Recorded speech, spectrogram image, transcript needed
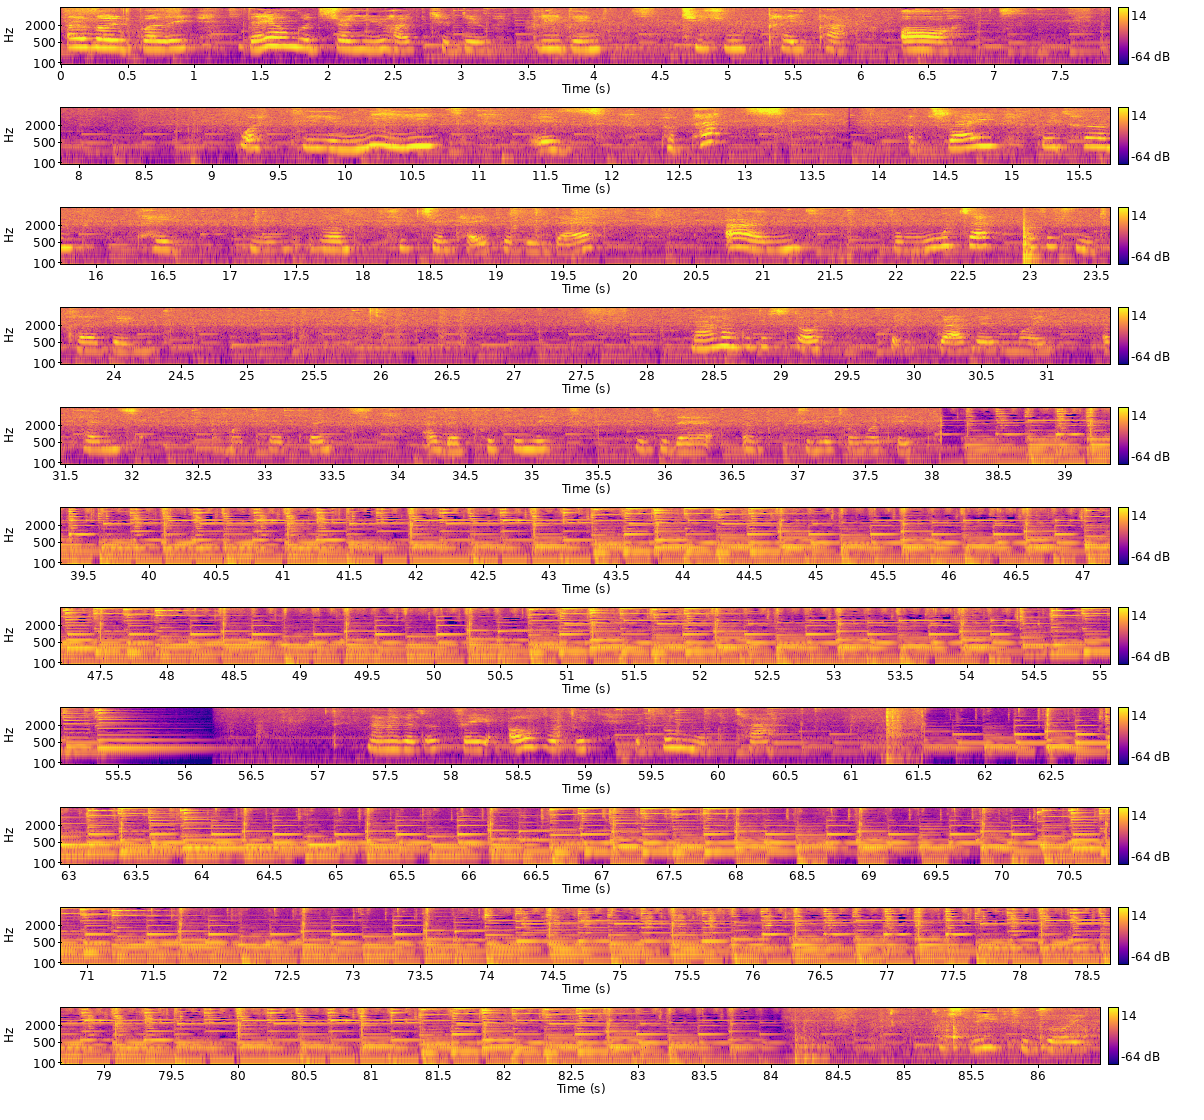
Hello everybody, today I'm going to show you how to do bleeding tissue paper art. What you need is pipettes, a tray with um, paper, um, kitchen paper in there, and some water with a food colouring. Now I'm going to start grabbing my pens, my pens, and then putting it into there and putting it on my paper. I'm going to fill over it with some water. Just leave to dry.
